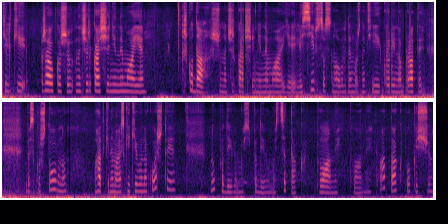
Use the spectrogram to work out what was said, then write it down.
Тільки жалко, що на Черкащині немає Шкода, що на Черкащині немає лісів соснових, де можна тієї корі набрати безкоштовно. Гадки немає, скільки вона коштує. Ну, подивимось, подивимось. Це так, плани, плани. А так, поки що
